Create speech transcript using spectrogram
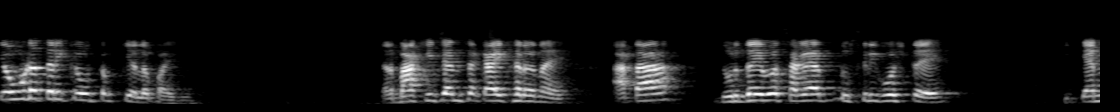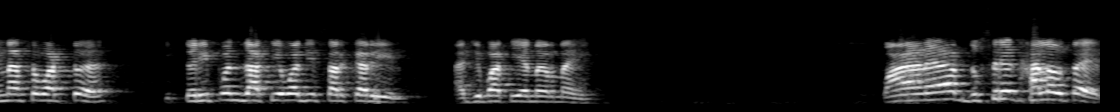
तेवढं तरी कौतुक केलं पाहिजे. कारण बाकीच्यांचं काय खरं नाही. आता दुर्दैव सगळ्यात दुसरी गोष्ट आहे की त्यांना असं वाटतं की तरी पण जातीयवादी सरकार येईल अजिबात येणार नाही. पाळण्या दुसरेच हलवतायत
